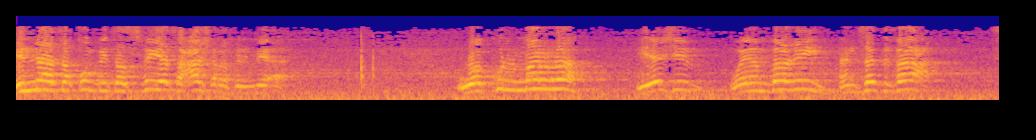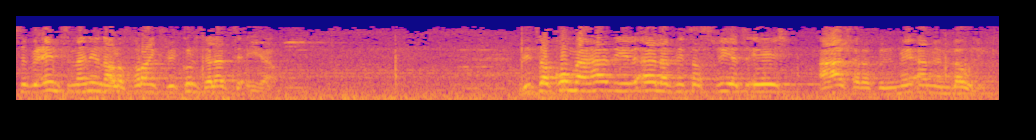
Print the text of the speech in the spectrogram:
إنها تقوم بتصفية عشرة في المئة. وكل مرة يجب وينبغي أن تدفع سبعين ثمانين ألف فرانك في كل ثلاثة أيام. لتقوم هذه الآلة بتصفية إيش؟ عشرة في المئة من بولك.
